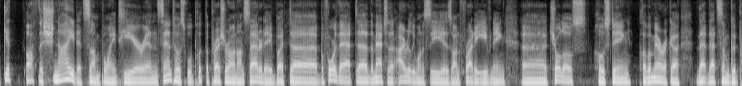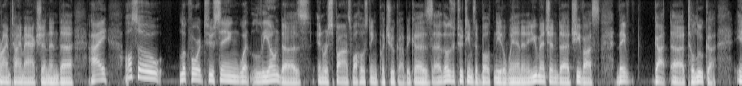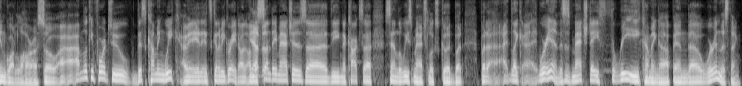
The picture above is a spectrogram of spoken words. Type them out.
get off the schneid at some point here, and Santos will put the pressure on on Saturday. But uh, before that, uh, the match that I really want to see is on Friday evening. Uh, Xolos hosting Club America. That that's some good primetime action, and uh, I also look forward to seeing what Leon does in response while hosting Pachuca because uh, those are two teams that both need a win. And you mentioned uh, Chivas; they've got uh, Toluca in Guadalajara. So I, am looking forward to this coming week. I mean, it, it's going to be great on, on yeah, the, the, Sunday matches. Uh, the Necaxa San Luis match looks good, but but I, like uh, we're in. This is match day three coming up, and uh, we're in this thing.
